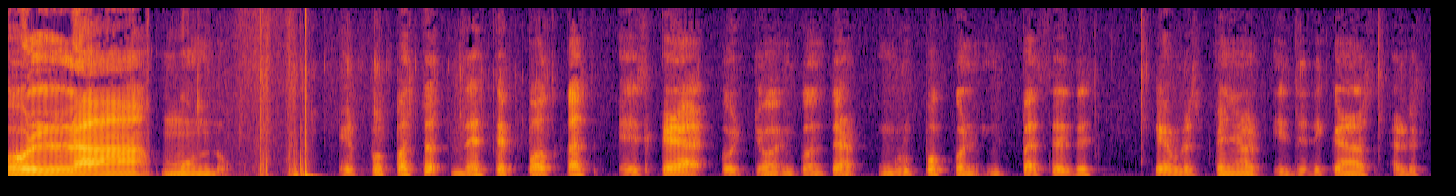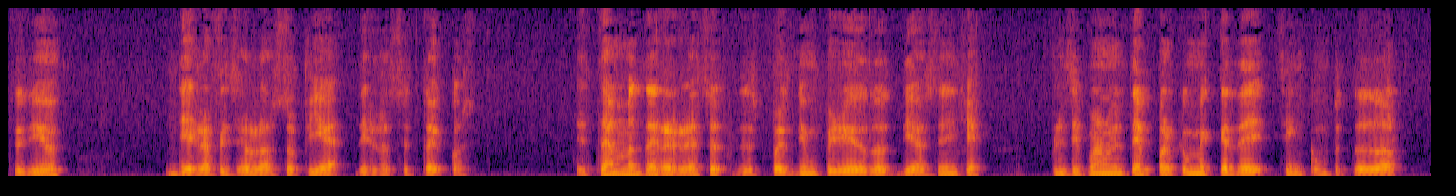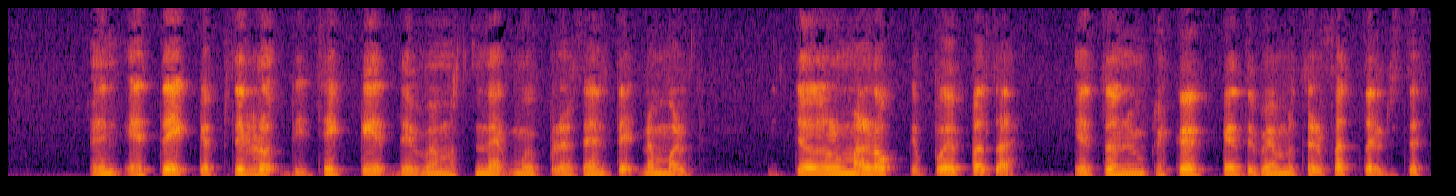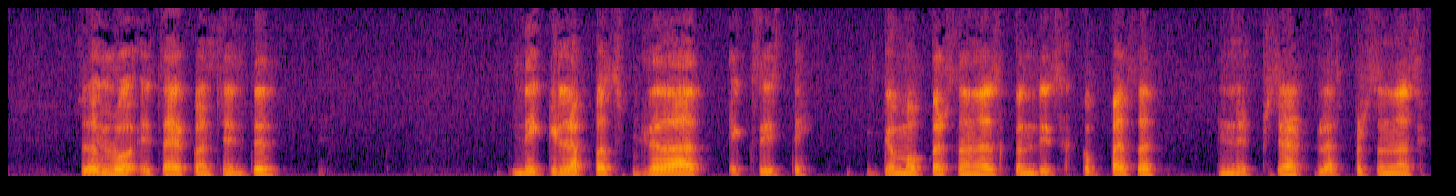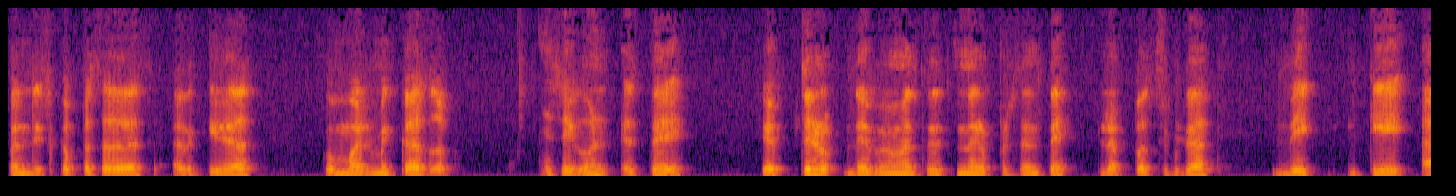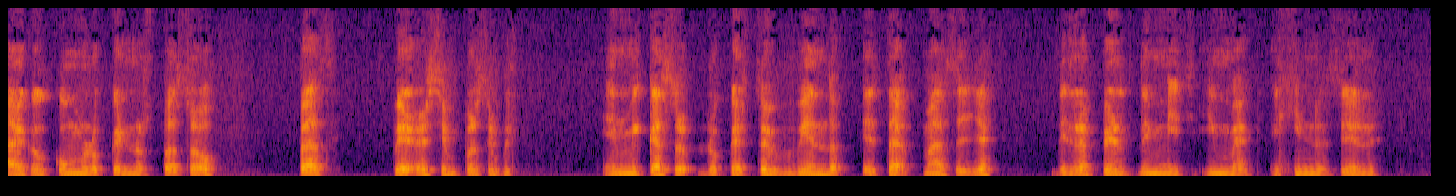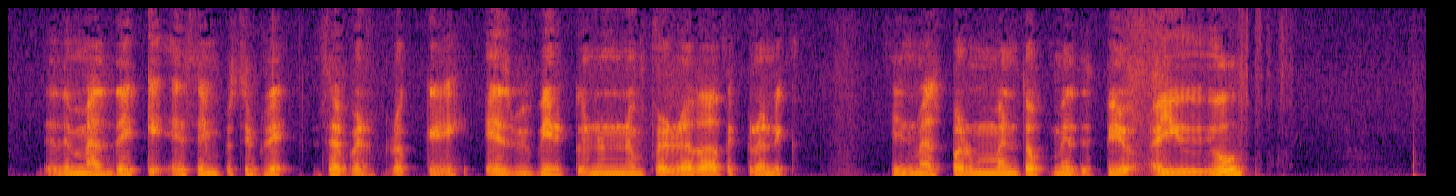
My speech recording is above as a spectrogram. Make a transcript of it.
Hola mundo. El propósito de este podcast es crear o yo encontrar un grupo con incapaces que habla español y dedicarnos al estudio de la filosofía de los aztecos. Estamos de regreso después de un periodo de ausencia, principalmente porque me quedé sin computador. En este capítulo dice que debemos tener muy presente la muerte y todo lo malo que puede pasar. Esto no implica que debemos ser fatalistas, solo estar conscientes de que la posibilidad existe. Como personas con discapacidad, en especial las personas con discapacidades como es mi caso. Y según este capítulo, debemos de tener presente la posibilidad de que algo como lo que nos pasó pase, pero es imposible. En mi caso, lo que estoy viviendo está más allá de la pérdida de mis imaginaciones. Además de que es imposible saber lo que es vivir con una enfermedad crónica. Sin más por el momento, me despido. Ayuyu.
